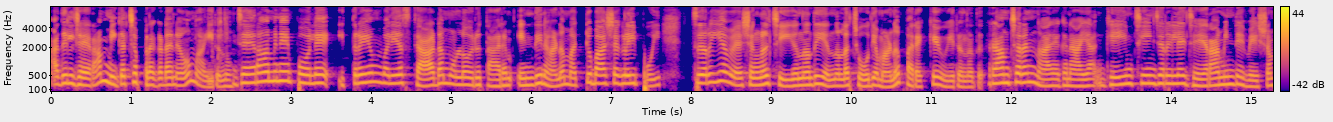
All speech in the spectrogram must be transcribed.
അതിൽ ജയറാം മികച്ച പ്രകടനവുമായിരുന്നു ജയറാമിനെ പോലെ ഇത്രയും വലിയ സ്റ്റാർഡമുള്ള ഒരു താരം എന്തിനാണ് മറ്റു ഭാഷകളിൽ പോയി ചെറിയ വേഷങ്ങൾ ചെയ്യുന്നത് എന്നുള്ള ചോദ്യമാണ് പരക്കെ ഉയരുന്നത്. രാംചരൺ നായകനായ ഗെയിം ചേഞ്ചറിലെ ജയറാമിന്റെ വേഷം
